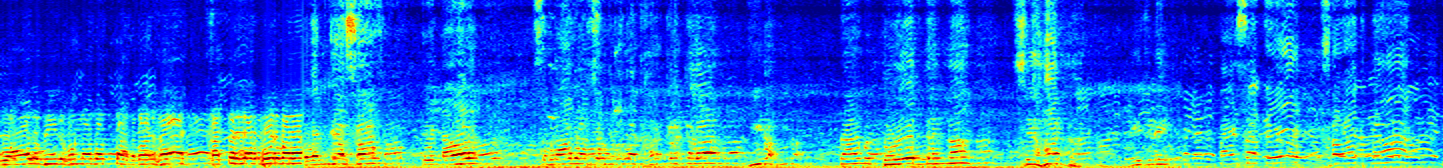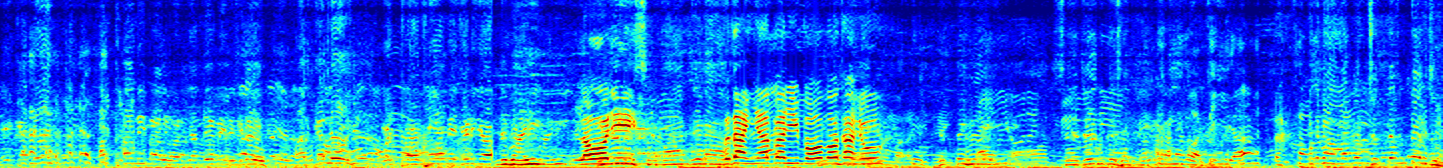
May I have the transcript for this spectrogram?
ਗੋਇਲ ਵੀਰ ਉਹਨਾਂ ਦਾ ਧੰਨਵਾਦ ਹੈ। 7000 ਫੋਟ ਵਾਲਾ। 52 ਸਾਹਿਬ ਤੇ ਨਾਲ ਸਵਰਾਜ ਅਰਸ਼ਦ ਦਾ ਖਰਕਰ ਕਲਾ। ਜੀਰਾ ਟਾਈਮ 2 3 66 ਇਹ ਜਿਹੜੇ ਪੈਸਾ ਤੇ ਸੌਤ ਦਾ ਇਹ ਕਹਿੰਦੇ ਹੱਥਾਂ ਦੀ ਮੈਲ ਬਣ ਜਾਂਦੇ ਆ ਮੇਰੇ ਵੀਰੋ। ਹਰ ਕਹਿੰਦੇ ਇਹ ਟਰੋਫੀਆਂ ਨੇ ਜਿਹੜੀਆਂ ਨਿਭਾਈ। ਲਓ ਜੀ ਸਨਮਾਨ ਜਿਹੜਾ ਵਧਾਈਆਂ ਭਾਜੀ ਬਹੁਤ ਬਹੁਤ ਤੁਹਾਨੂੰ। ਦਿੱਤੇ ਹੋਏ ਸਹਿਯੋਗ ਦੇ ਸਦਕਾ ਤੁਹਾਡੀ ਆ। ਪਹਿਲਵਾਨ ਜਤਿੰਦਰ ਜੀ।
